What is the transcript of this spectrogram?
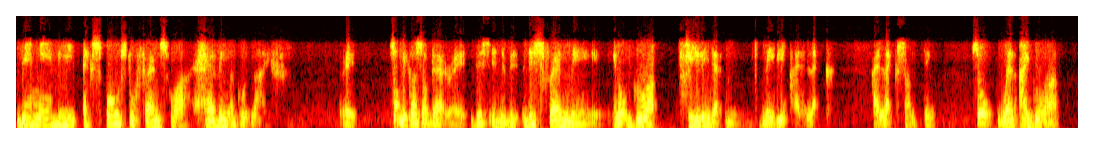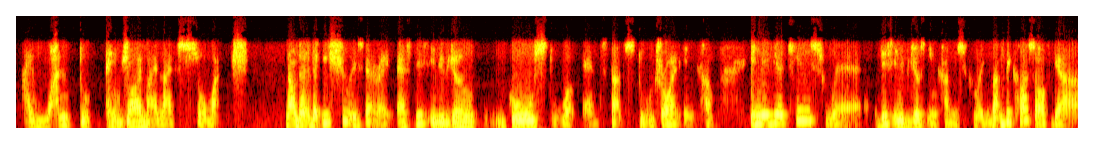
they may be exposed to friends who are having a good life, right? So because of that, right, this individual, this friend may you know grow up feeling that "Hmm, maybe I lack, I lack something. So when I grow up, I want to enjoy my life so much. Now the, the issue is that right, as this individual goes to work and starts to draw an income, it may be a case where this individual's income is growing, but because of their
